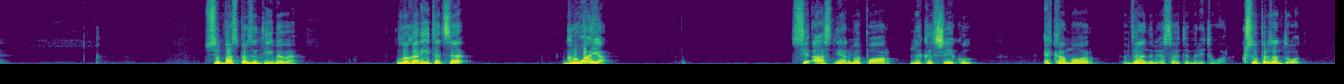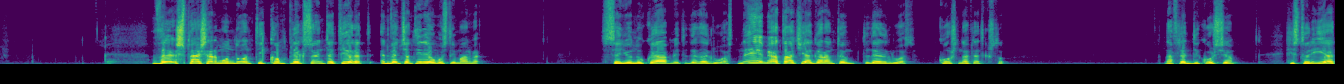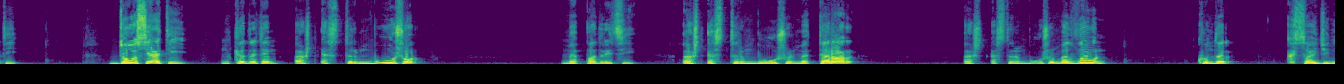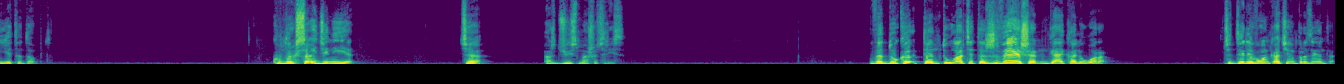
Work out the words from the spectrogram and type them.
simbas prezentimeve, llogaritet se gruaja, si asnjëherë më parë në këtë shekull, e ka marrë vendin e saj të merituar. Kështu prezentohet. Dhe shpeshherë mundohen t'i kompleksojnë të tjerët, e në veçanti ne muslimanëve, se ju nuk ia jepni të drejtat gruas. Ne jemi ata që ia garantojmë të drejtat gruas. Kush na flet kështu? Na flet dikush që historia e tij, dosja e tij në këtë drejtim është e stërmbushur me padrejtësi, është e stërmbushur me terror, është e stërmbushur me dhunë kundër kësaj gjinie të dobët. Kundër kësaj gjinie, që është gjysma e shoqërisë. Dhe duke tentuar që të zhveshen nga e kaluara, që deri vonë ka qenë prezente,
